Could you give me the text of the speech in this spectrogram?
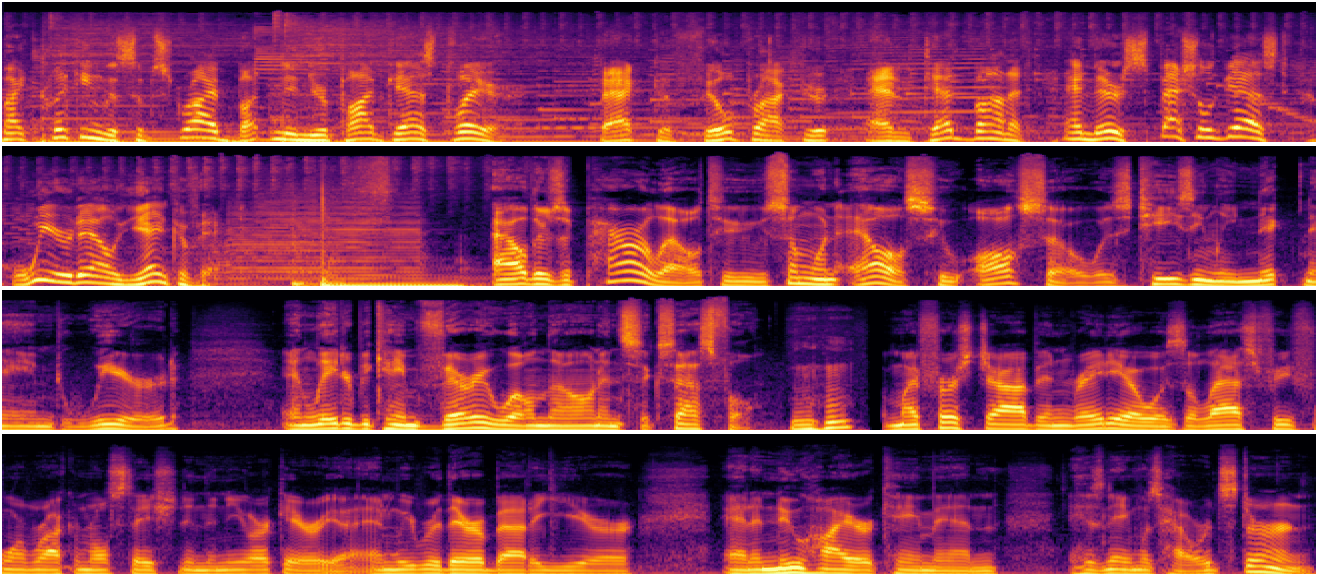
by clicking the subscribe button in your podcast player. Back to Phil Proctor and Ted Bonnet and their special guest, Weird Al Yankovic. Al, there's a parallel to someone else who also was teasingly nicknamed Weird. and later became very well known and successful. Mm-hmm. My first job in radio was the last freeform rock and roll station in the New York area, and we were there about a year. And a new hire came in. His name was Howard Stern,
